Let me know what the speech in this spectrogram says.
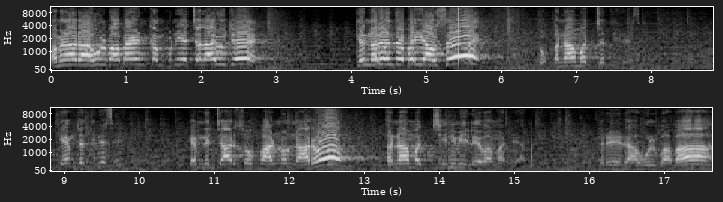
હમણાં રાહુલ બાબા એન્ડ કંપનીએ ચલાવ્યું છે કે નરેન્દ્રભાઈ આવશે તો અનામત જતી રહેશે. કેમ જતી રહેશે? કેમને ચારસો પાર નો નારો અનામત છીનવી લેવા માટે આપે અરે રાહુલ બાબા,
